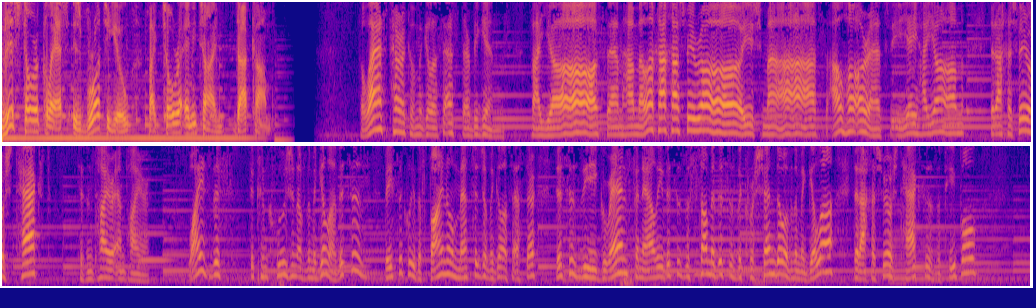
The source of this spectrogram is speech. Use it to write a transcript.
This Torah class is brought to you by TorahAnytime.com. The last parak of Megillah Esther begins. Vayasem hamelech Achashverosh mas al haaretz v'iyeh hayam that Achashverosh taxed his entire empire. Why is this the conclusion of the Megillah? This is basically the final message of Megillah Esther. This is the grand finale. This is the summit. This is the crescendo of the Megillah that Achashverosh taxes the people.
